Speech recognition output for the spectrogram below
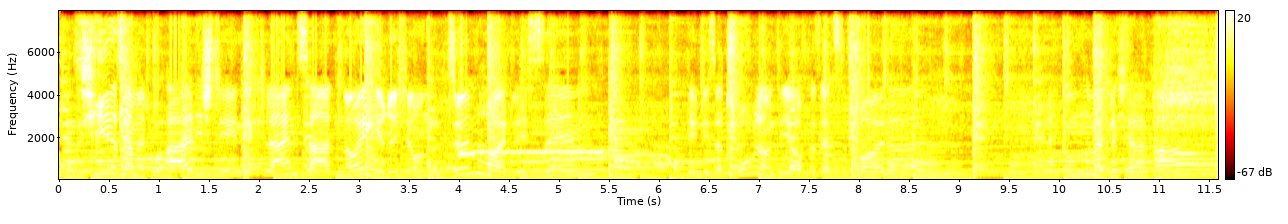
Und sich hier sammelt, wo all die stehen, die klein, zart, neugierig und dünnhäutig sind. Dem dieser Trubel und die aufgesetzte Freude ein unwirklicher Graus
